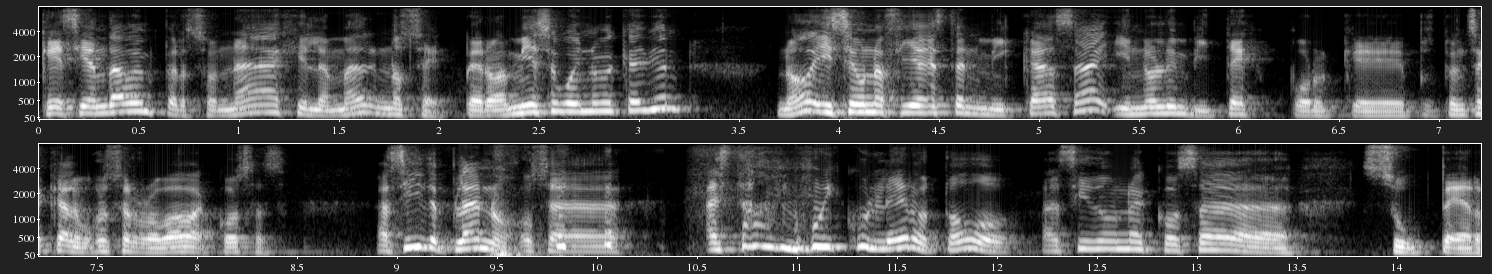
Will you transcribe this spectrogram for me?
Que si andaba en personaje y la madre, no sé, pero a mí ese güey no me cae bien. ¿no? Hice una fiesta en mi casa y no lo invité porque pues, pensé que a lo mejor se robaba cosas. Así de plano, o sea, ha estado muy culero todo. Ha sido una cosa súper,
